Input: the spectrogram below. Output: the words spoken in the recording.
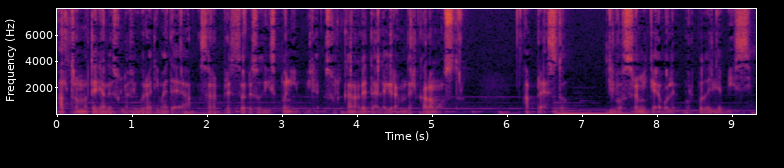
Altro materiale sulla figura di Medea sarà presto reso disponibile sul canale Telegram del Calamostro. A presto, il vostro amichevole Polpo degli Abissi.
